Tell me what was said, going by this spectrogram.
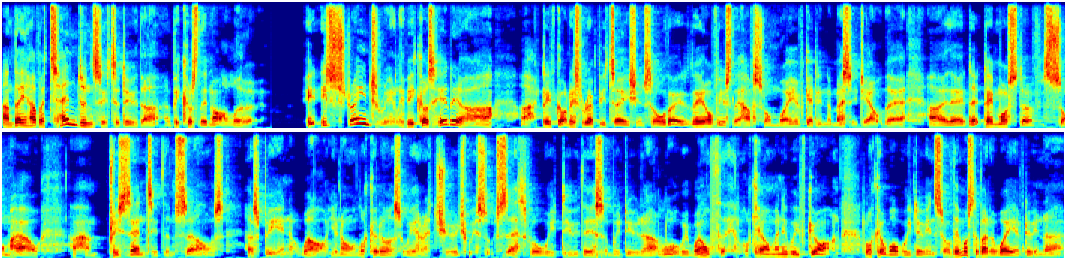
and they have a tendency to do that because they're not alert, it's strange, really, because here they are they've got this reputation, so they, they obviously have some way of getting the message out there. Uh, they, they must have somehow um, presented themselves as being, well, you know, look at us, we are a church, we're successful, we do this and we do that. Look, we're wealthy, look how many we've got, look at what we're doing. So they must have had a way of doing that.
